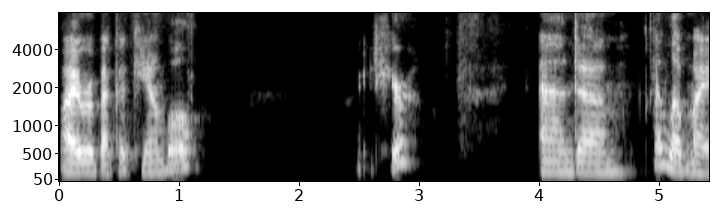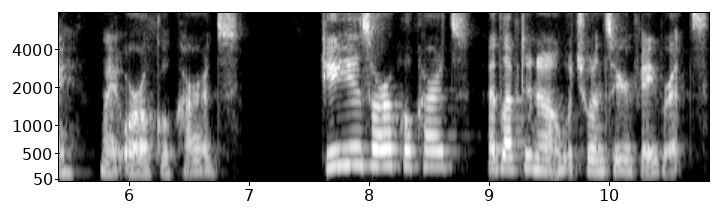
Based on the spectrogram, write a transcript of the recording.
by Rebecca Campbell right here. And um, I love my, my Oracle cards. Do you use Oracle cards? I'd love to know which ones are your favorites.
